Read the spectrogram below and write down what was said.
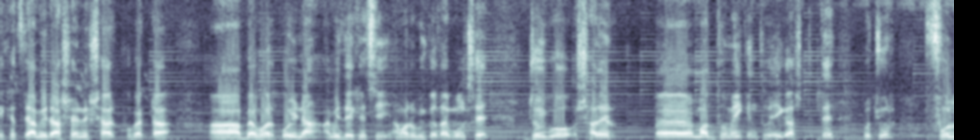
এক্ষেত্রে আমি রাসায়নিক সার খুব একটা ব্যবহার করি না। আমি দেখেছি, আমার অভিজ্ঞতা বলছে, জৈব সারের মাধ্যমেই কিন্তু এই গাছটিতে প্রচুর ফুল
